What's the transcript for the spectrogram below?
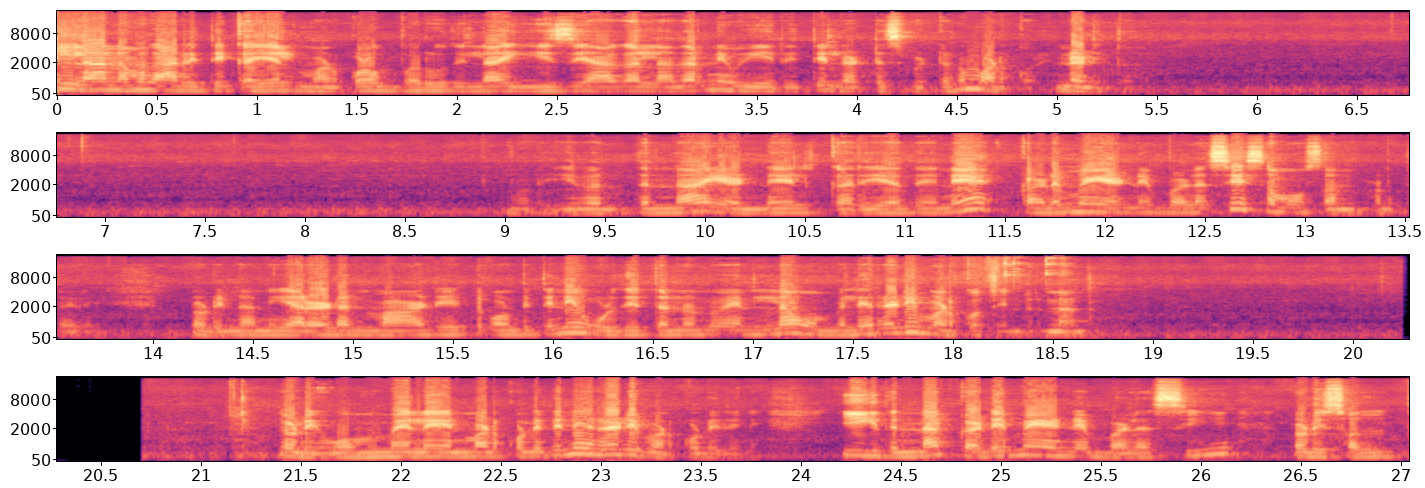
ಇಲ್ಲ, ನಮಗೆ ಆ ರೀತಿ ಕೈಯಲ್ಲಿ ಮಾಡ್ಕೊಳಕ್ ಬರುವುದಿಲ್ಲ ಈಸಿ ಆಗಲ್ಲ ಅಂದ್ರೆ ನೀವು ಈ ರೀತಿ ಲಟ್ಟಿಸ್ಬಿಟ್ಟು ಮಾಡ್ಕೊರಿ, ನಡೀತದೆ. ನೋಡಿ, ಇವತ್ತನ್ನ ಎಣ್ಣೆಯಲ್ಲಿ ಕರಿಯದೇನೆ ಕಡಿಮೆ ಎಣ್ಣೆ ಬಳಸಿ ಸಮೋಸನ ಮಾಡ್ತಾ ಇದ್ದೀನಿ ನೋಡಿ, ನಾನು ಎರಡನ್ನು ಮಾಡಿ ಇಟ್ಕೊಂಡಿದ್ದೀನಿ ಉಳಿದಿದ್ದನ್ನು ಎಲ್ಲ ಒಮ್ಮೆಲೆ ರೆಡಿ ಮಾಡ್ಕೋತೀನಿ ರೀ ನಾನು. ನೋಡಿ, ಒಮ್ಮೆಲೆ ಏನು ಮಾಡ್ಕೊಂಡಿದ್ದೀನಿ ರೆಡಿ ಮಾಡ್ಕೊಂಡಿದ್ದೀನಿ. ಈಗ ಇದನ್ನ ಕಡಿಮೆ ಎಣ್ಣೆ ಬಳಸಿ, ನೋಡಿ, ಸ್ವಲ್ಪ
